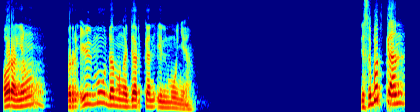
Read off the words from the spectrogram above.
Orang yang berilmu dan mengajarkan ilmunya. Disebutkan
